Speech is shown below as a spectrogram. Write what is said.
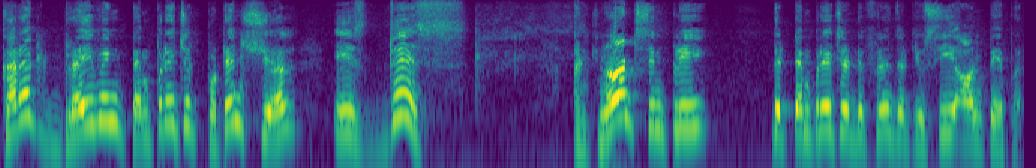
correct driving temperature potential is this and not simply the temperature difference that you see on paper.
